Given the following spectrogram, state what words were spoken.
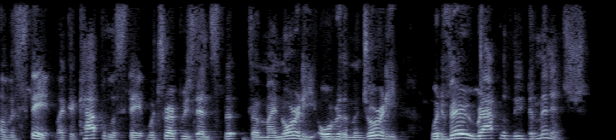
of a state, like a capitalist state, which represents the, the minority over the majority, would very rapidly diminish.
